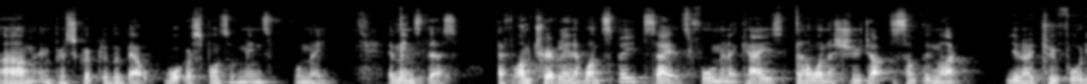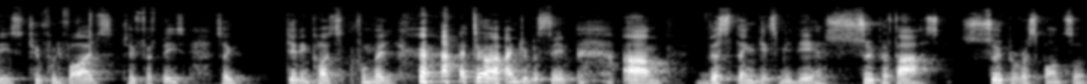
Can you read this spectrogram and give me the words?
um, and prescriptive about what responsive means for me. It means this. If I'm traveling at one speed, say it's four minute Ks, and I want to shoot up to something like, you know, 240s, 245s, 250s. So getting close for me to 100%. Um, this thing gets me there super fast, super responsive.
